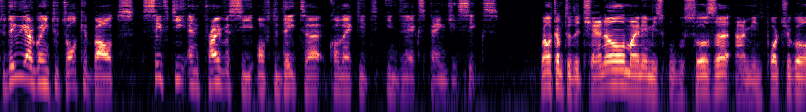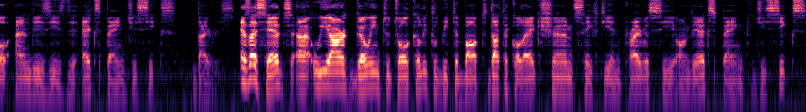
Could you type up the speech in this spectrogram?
Today we are going to talk about safety and privacy of the data collected in the Xpeng G6. Welcome to the channel. My name is Hugo Souza. I'm in Portugal and this is the Xpeng G6 diaries. As I said, uh, we are going to talk a little bit about data collection, safety and privacy on the Xpeng G6.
